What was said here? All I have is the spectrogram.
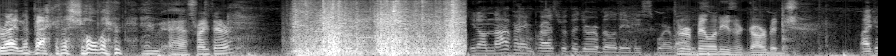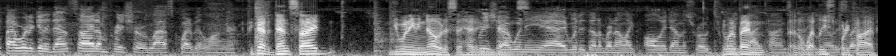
Right in the back of the shoulder. You ass right there. You know, I'm not very impressed with the durability of these square bodies. abilities are garbage. Like, if I were to get a dent side, I'm pretty sure it would last quite a bit longer. If you got a dent side, You wouldn't even notice it had any sure I wouldn't. Yeah, I would have done a burnout like all the way down this road would've 25 been, times. what, at least notice. Like- 45.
